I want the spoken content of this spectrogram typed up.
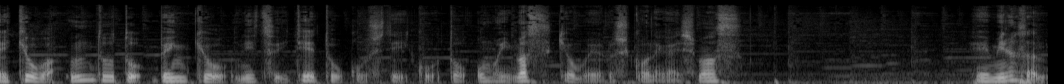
え今日は運動と勉強について投稿していこうと思います。今日もよろしくお願いします、え、皆さん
